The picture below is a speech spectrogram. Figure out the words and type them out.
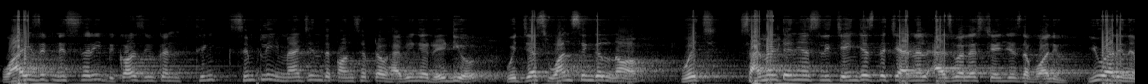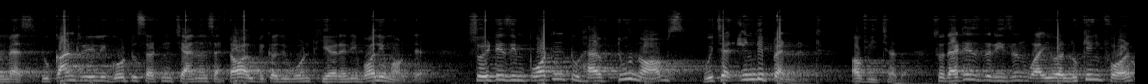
Why is it necessary? Because you can think simply imagine the concept of having a radio with just one single knob which simultaneously changes the channel as well as changes the volume. You are in a mess. You can't really go to certain channels at all because you won't hear any volume out there. So, it is important to have two knobs which are independent of each other. So, that is the reason why you are looking for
